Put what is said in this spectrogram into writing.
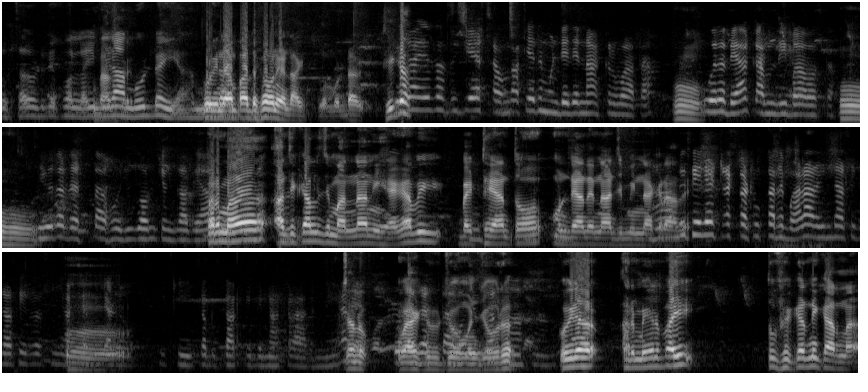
ਉਹ ਸਰੋੜ ਦੇ ਫੁੱਲ ਆਈ ਮੇਰਾ ਮੁੱਢ ਹੀ ਆ ਕੋਈ ਨਾ ਆਪਾਂ ਦਿਖਾਉਣੇ ਆ ਡਾਕਟਰ ਨੂੰ ਮੁੰਡਾ ਵੀ ਠੀਕ ਆ? ਜਿਹੜਾ ਇਹਦਾ ਦੂਜੇ ਹਿੱਸਾ ਹੁੰਦਾ ਸੀ ਇਹਦੇ ਮੁੰਡੇ ਦੇ ਨਾਂ ਕਰਵਾਤਾ। ਹੂੰ। ਉਹਦਾ ਵਿਆਹ ਕਰਨ ਦੀ ਬਾਬਤ। ਹੂੰ ਹੂੰ। ਵੀ ਉਹਦਾ ਰਿਸ਼ਤਾ ਹੋ ਜਾਊਗਾ ਉਹਨੂੰ ਚੰਗਾ ਵਿਆਹ ਪਰ ਮਾਂ ਅੱਜ ਕੱਲ ਜ਼ਮਾਨਾ ਨਹੀਂ ਹੈਗਾ ਵੀ ਬੈਠਿਆਂ ਤੋਂ ਮੁੰਡਿਆਂ ਦੇ ਨਾਂ ਜ਼ਮੀਨਾਂ ਕਰਾ ਵੀ ਦੇ। ਫਿਰ ਇਹ ਟਰੱਕਾ ਟੁੱਕਾ ਤੇ ਬਾਹਲਾ ਰਹਿੰਦਾ ਸੀਗਾ ਫਿਰ ਅਸੀਂ ਆਖਿਆ ਵੀ ਚਲੋ ਵੀ ਠੀਕ ਆ ਵੀ ਕਾਕੇ ਦੇ ਨਾਂ ਕਰਾ ਦਿੰਦੇ ਆ। ਚਲੋ ਵਾਹਿਗੁਰੂ ਜੋ ਮਨਜ਼ੂਰ। ਕੋਈ ਨਾ ਹਰ- ਹਰਮੇਲ ਭਾਈ ਤੂੰ ਫਿਕਰ ਨਹੀਂ ਕਰਨਾ।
